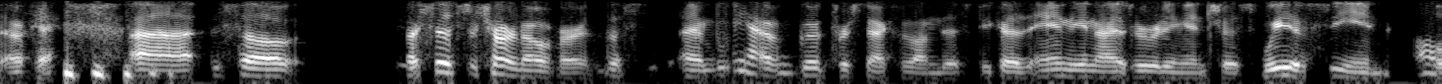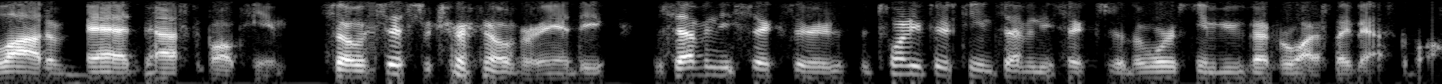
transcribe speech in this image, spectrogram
Okay, uh, so assist or turnover. This, and we have good perspective on this because Andy and I's rooting interest. We have seen a lot of bad basketball teams. So assist or turnover, Andy. The 76ers, the 2015 76ers are the worst team you've ever watched play basketball.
